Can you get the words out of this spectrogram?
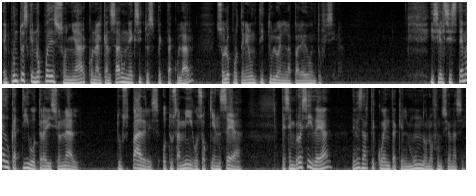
El punto es que no puedes soñar con alcanzar un éxito espectacular solo por tener un título en la pared o en tu oficina. Y si el sistema educativo tradicional, tus padres o tus amigos o quien sea, te sembró esa idea, debes darte cuenta que el mundo no funciona así.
